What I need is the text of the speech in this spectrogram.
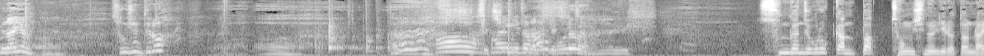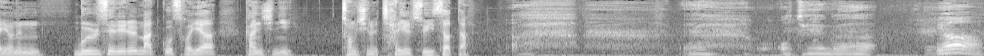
라이언 정신 들어? 순간적으로 깜빡 정신을 잃었던 라이언은 물세리를 맞고서야 간신히 정신을 차릴 수 있었다. 어떻게 된 거야? 야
